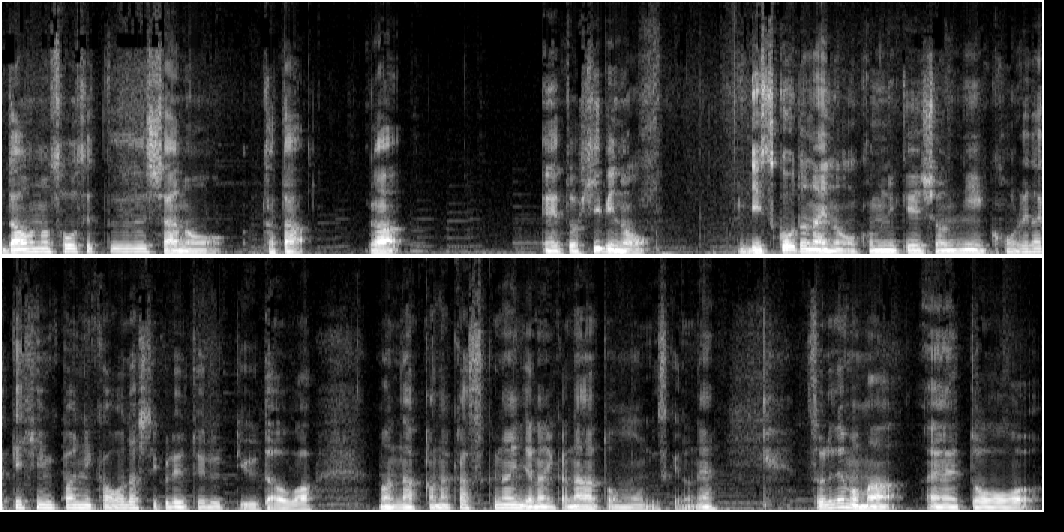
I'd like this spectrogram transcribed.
DAO の創設者の方がえっ、と日々のディスコード内のコミュニケーションにこれだけ頻繁に顔を出してくれてるっていう DAO は、まあ、なかなか少ないんじゃないかなと思うんですけどね。それでもまあえっ、と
